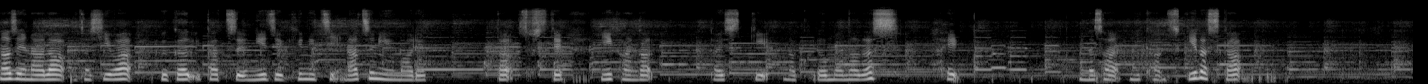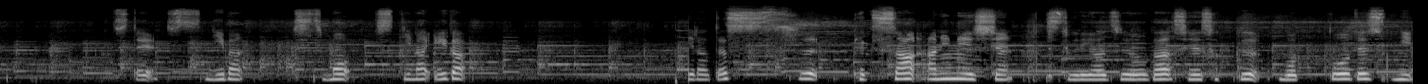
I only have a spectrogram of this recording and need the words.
なぜなら私は6月29日夏に生まれた。そしてみかんが大好きな果物です。はい。皆さん、みかん好きですか？そして2番質問、好きな映画。こちらです。ピクサーアニメーションストディオズが制作モットーですに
